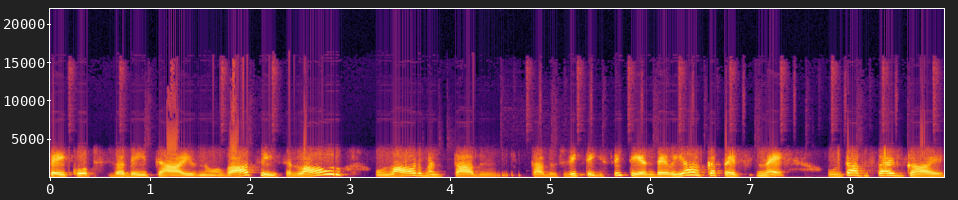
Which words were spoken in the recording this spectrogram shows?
deikops vadītāju no Vācijas ar Lauru, un Laura man tādu, tādu ritīgu sitienu deva, jā, kāpēc ne? Un tā tas aizgāja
